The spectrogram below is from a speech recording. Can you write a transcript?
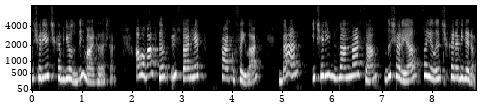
dışarıya çıkabiliyordu değil mi arkadaşlar? Ama baktım üstler hep farklı sayılar. Ben içeriği düzenlersem dışarıya sayıları çıkarabilirim.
